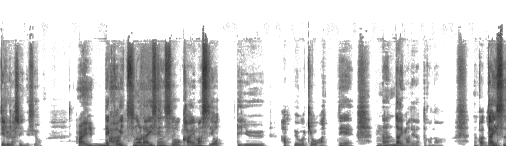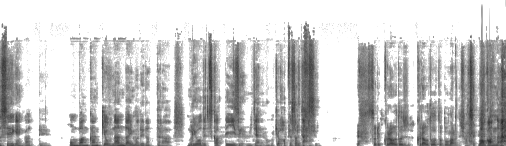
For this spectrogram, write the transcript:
てるらしいんですよ。はい。で、あこいつのライセンスを変えますよっていう発表が今日あって、何台までだったかな？なんか台数制限があって、本番環境何台までだったら無料で使っていいぜ、みたいなのが今日発表されたんですよ。それクラウドじ、クラウドだとどうなるんでしょうね。わかんない。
